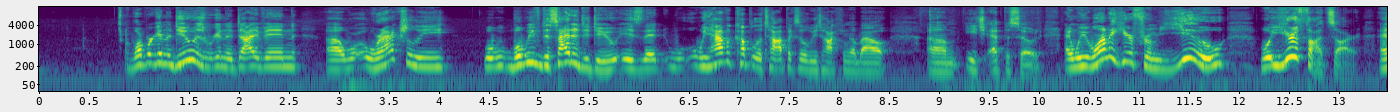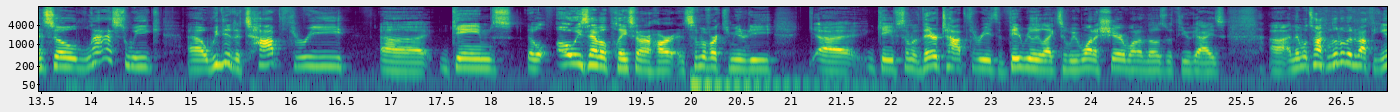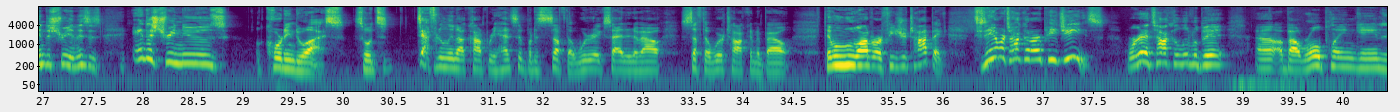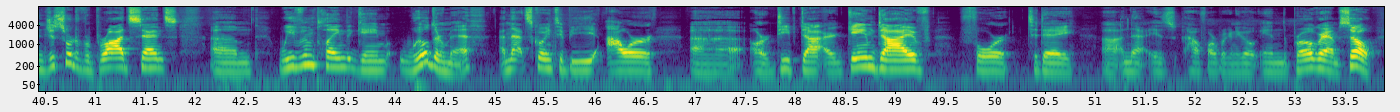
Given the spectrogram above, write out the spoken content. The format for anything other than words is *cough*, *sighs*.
what we're going to do is we're going to dive in. Uh, we're, we're actually, what, we, what we've decided to do is that we have a couple of topics that we'll be talking about um, each episode. And we want to hear from you what your thoughts are. And so last week, uh, we did a top three uh, games that will always have a place in our heart. And some of our community uh, gave some of their top threes that they really liked. So we want to share one of those with you guys. Uh, and then we'll talk a little bit about the industry. And this is industry news according to us. So it's definitely not comprehensive, but it's stuff that we're excited about, stuff that we're talking about. Then we'll move on to our feature topic. Today we're talking RPGs. We're going to talk a little bit uh, about role playing games in just sort of a broad sense. Um, we've been playing the game Wildermyth, and that's going to be our uh, our deep dive, our game dive for today. Uh, and that is how far we're going to go in the program. So,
